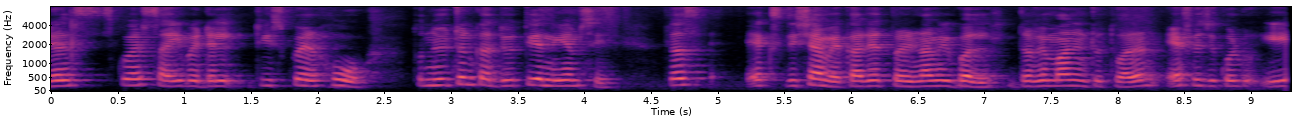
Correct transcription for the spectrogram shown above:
del square psi by del t square हो तो न्यूटन का द्वितीय नियम से प्लस एक्स दिशा में कार्यरत परिणामी बल द्रव्यमान इंटू त्वरण F is equal to A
